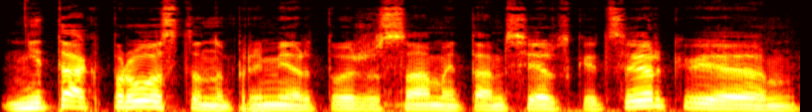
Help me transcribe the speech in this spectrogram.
не так просто, например, той же самой там сербской церкви,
